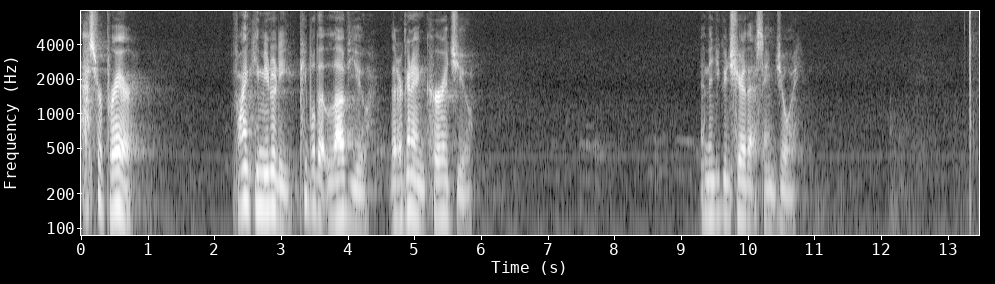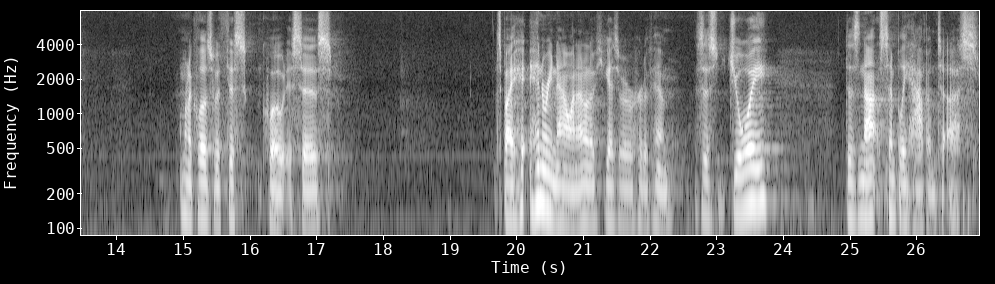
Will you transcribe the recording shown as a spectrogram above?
Ask for prayer. Find community, people that love you, that are going to encourage you. And then you can share that same joy. I'm going to close with this quote. It says, it's by Henri Nouwen. I don't know if you guys have ever heard of him. It says, Joy does not simply happen to us.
